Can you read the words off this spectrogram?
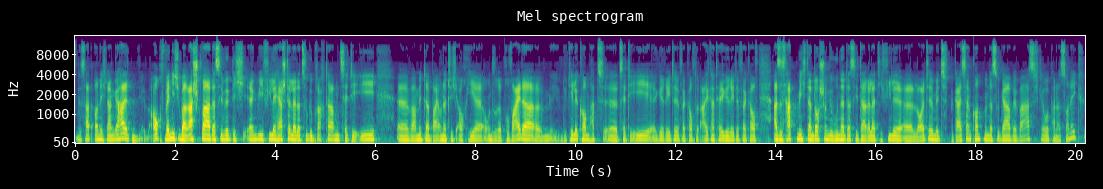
Das hat auch nicht lange gehalten. Auch wenn ich überrascht war, dass sie wirklich irgendwie viele Hersteller dazu gebracht haben. ZTE äh, war mit dabei und natürlich auch hier unsere Provider. Ähm, die Telekom hat äh, ZTE-Geräte verkauft oder Alcatel-Geräte verkauft. Also es hat mich dann doch schon gewundert, dass sie da relativ viele äh, Leute mit begeistern konnten und das sogar, wer war es? Ich glaube Panasonic.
